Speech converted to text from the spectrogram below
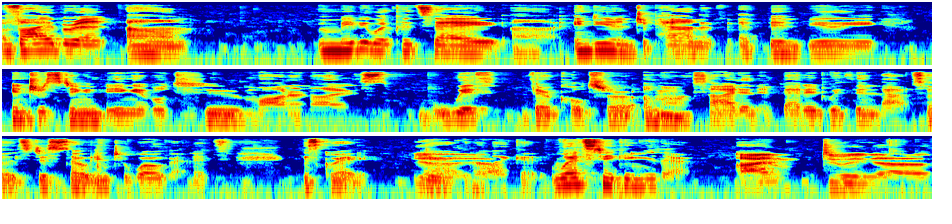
vibrant. Um, maybe one could say uh, India and Japan have, have been really interesting in being able to modernize with their culture Hmm. alongside and embedded within that. So it's just so interwoven. It's it's great. Yeah, I yeah. like it. What's taking you there? I'm doing a,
